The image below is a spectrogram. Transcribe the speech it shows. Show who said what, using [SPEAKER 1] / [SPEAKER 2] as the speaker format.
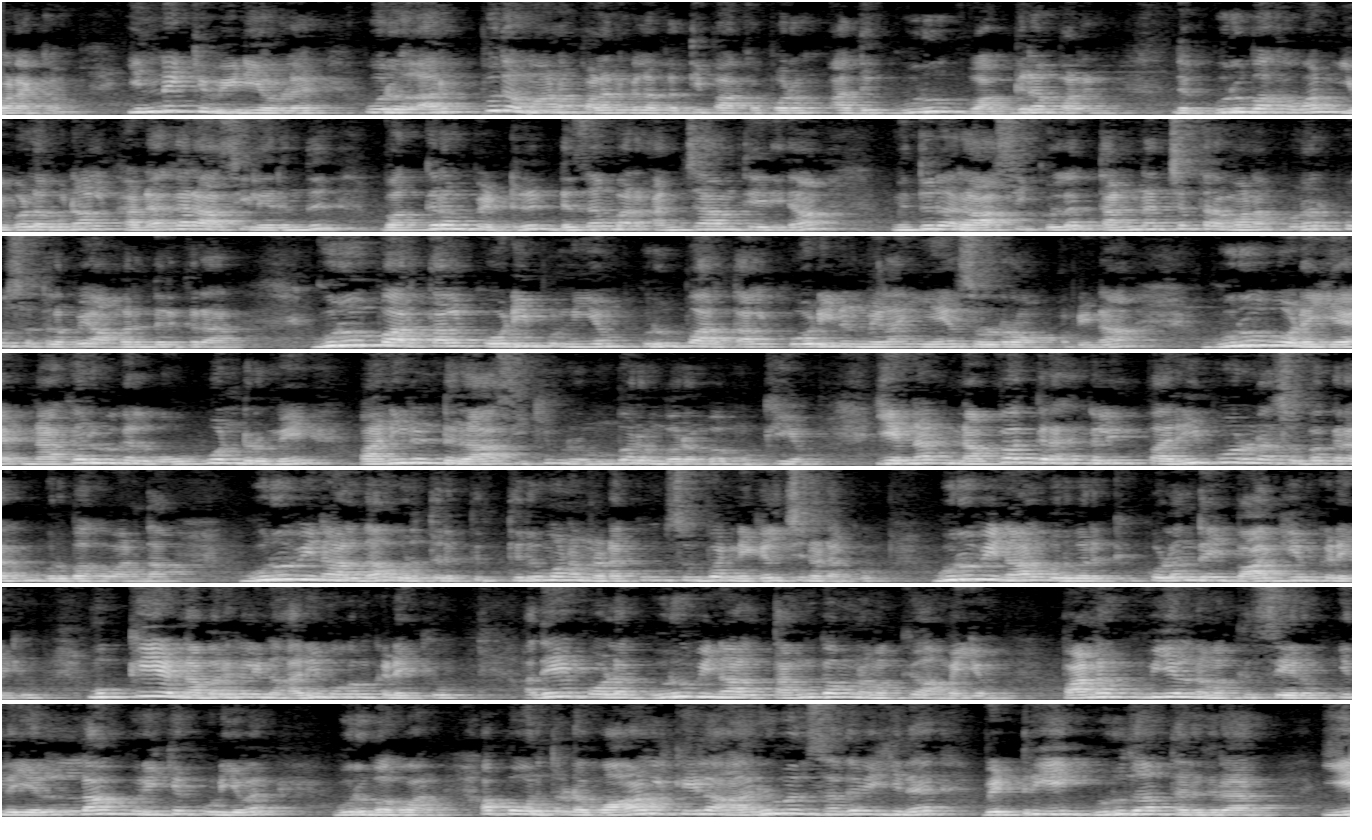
[SPEAKER 1] வணக்கம். இன்னைக்கு வீடியோவில் ஒரு அற்புதமான பலன்களை பற்றி பார்க்க போகிறோம் அது குரு வக்ர பலன். இந்த குரு பகவான் இவ்வளவு நாள் கடக ராசியிலிருந்து வக்ரம் பெற்று டிசம்பர் அஞ்சாம் தேதி தான் மிதுன ராசிக்குள்ள தன் நட்சத்திரமான புனர்பூசத்துல போய் அமர்ந்திருக்கிறார். குரு பார்த்தால் கோடி புண்ணியம் குரு பார்த்தால் கோடி நன்மைலாம் ஏன் சொல்றோம் அப்படின்னா குருவுடைய நகர்வுகள் ஒவ்வொன்றுமே பனிரெண்டு ராசிக்கும் ரொம்ப ரொம்ப ரொம்ப முக்கியம். ஏன்னா நவ கிரகங்களின் பரிபூர்ண சுப கிரகம் குரு பகவான் தான். குருவினால் தான் ஒருத்தருக்கு திருமணம் நடக்கும் சுப நிகழ்ச்சி நடக்கும். குருவினால் ஒருவருக்கு குழந்தை பாக்கியம் கிடைக்கும் முக்கிய நபர்களின் அறிமுகம் கிடைக்கும். அதே போல குருவினால் தங்கம் நமக்கு அமையும். பணக்குவியல் நமக்கு சேரும். இதை எல்லாம் குறிக்கக்கூடியவர் குரு பகவான். அப்போ ஒருத்தரோட வாழ்க்கையில அறுபது சதவிகித வெற்றியை குரு தான் தருகிறார்.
